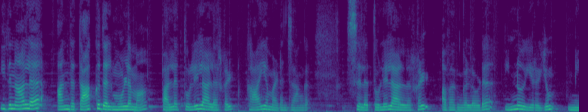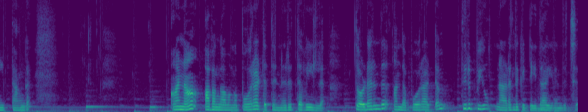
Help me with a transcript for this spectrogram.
இதனால் அந்த தாக்குதல் மூலமாக பல தொழிலாளர்கள் காயமடைஞ்சாங்க. சில தொழிலாளர்கள் அவங்களோட இன்னுயிரையும் நீத்தாங்க. ஆனால் அவங்க அவங்க போராட்டத்தை நிறுத்தவே இல்லை. தொடர்ந்து அந்த போராட்டம் திருப்பியும் நடந்துக்கிட்டே தான் இருந்துச்சு.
